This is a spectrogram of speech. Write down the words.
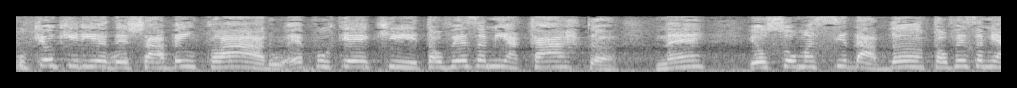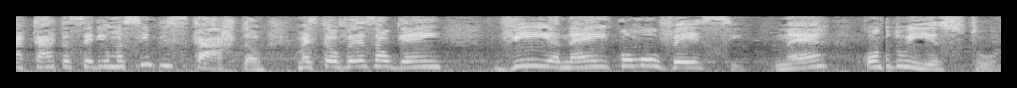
O que eu queria deixar bem claro é porque que talvez a minha carta, né? Eu sou uma cidadã, talvez a minha carta seria uma simples carta, mas talvez alguém via, né, e comovesse, né, com tudo isto.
